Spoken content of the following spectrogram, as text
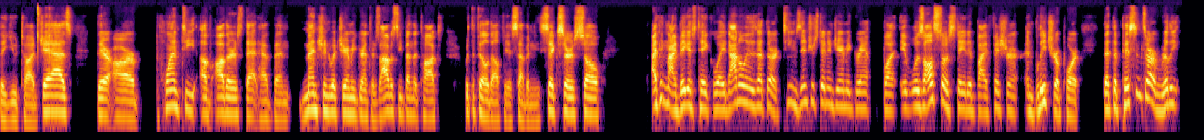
the Utah Jazz. There are plenty of others that have been mentioned with Jerami Grant. There's obviously been the talks with the Philadelphia 76ers. So I think my biggest takeaway not only is that there are teams interested in Jerami Grant, but it was also stated by Fisher and Bleacher Report that the Pistons are really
